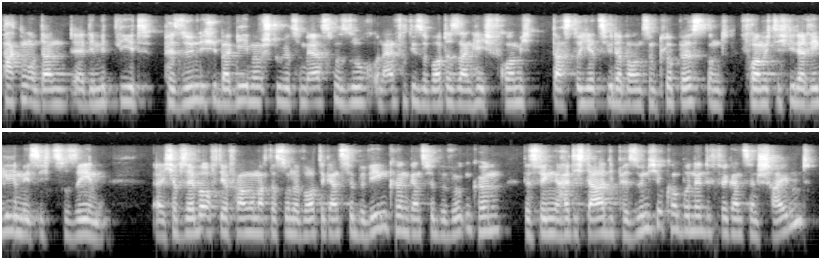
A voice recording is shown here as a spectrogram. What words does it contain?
packen und dann äh, dem Mitglied persönlich übergeben im Studio zum ersten Besuch und einfach diese Worte sagen, hey, ich freue mich, dass du jetzt wieder bei uns im Club bist und freue mich, dich wieder regelmäßig zu sehen. Äh, ich habe selber oft die Erfahrung gemacht, dass so eine Worte ganz viel bewegen können, ganz viel bewirken können. Deswegen halte ich da die persönliche Komponente für ganz entscheidend.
